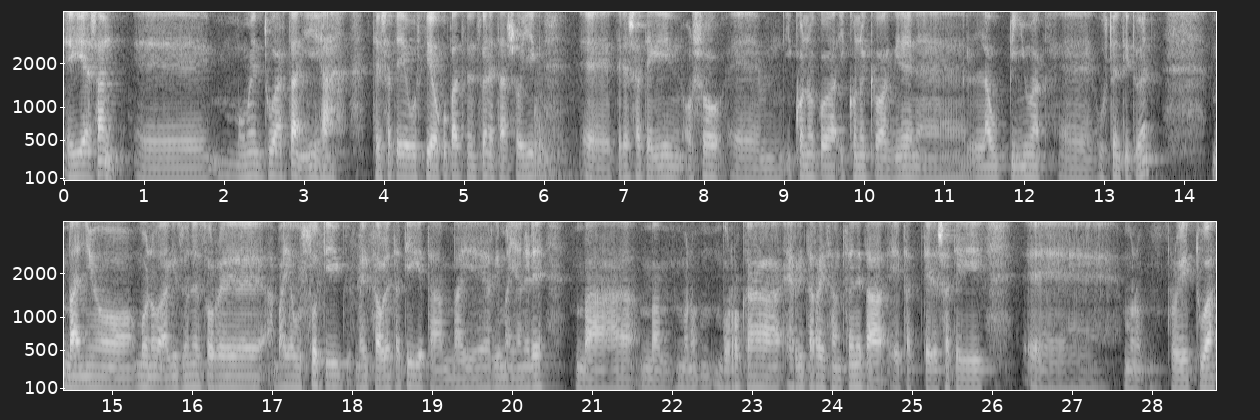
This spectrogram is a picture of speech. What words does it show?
egia esan, e, momentu hartan, ia, Teresategi guztia okupatzen zuen eta soilik e, Teresategin oso e, ikonokoa, ikonoikoak diren e, lau pinuak e, uzten zituen. Baino, bueno, agizuen ez horre bai auzotik, bai zauletatik eta bai herri mailan ere ba, ba, bueno, borroka herritarra izan zen eta eta Teresategi e, bueno, proiektua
